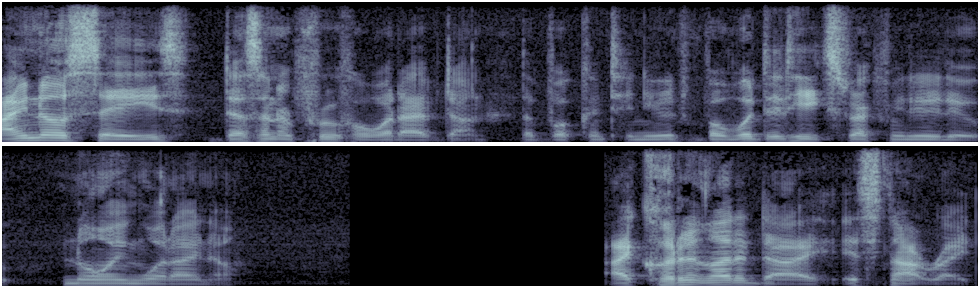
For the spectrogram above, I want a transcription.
I know Saze doesn't approve of what I've done, the book continued, but what did he expect me to do, knowing what I know? I couldn't let it die. It's not right.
